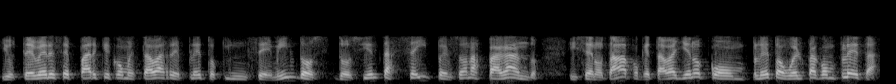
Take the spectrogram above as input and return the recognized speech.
y usted ver ese parque como estaba repleto, 15.206 personas pagando, y se notaba porque estaba lleno completo, a vuelta completa.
